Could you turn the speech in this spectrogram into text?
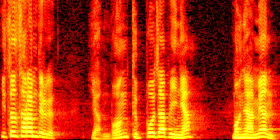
있던 사람들이 야, 뭔 듣보잡이냐? 뭐냐면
